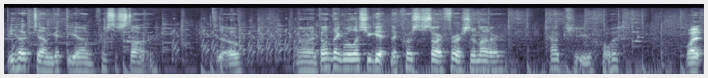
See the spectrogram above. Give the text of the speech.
be hooked and get the um, crystal star. So, uh, I don't think we'll let you get the crystal star first, no matter how cute. What? What?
